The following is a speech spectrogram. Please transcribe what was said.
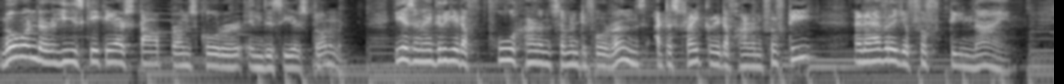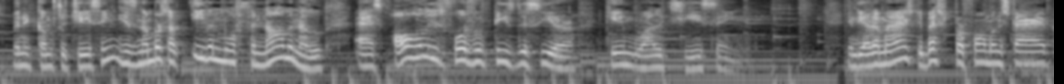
No wonder he is KKR's top run scorer in this year's tournament. He has an aggregate of 474 runs at a strike rate of 150 and average of 59. When it comes to chasing, his numbers are even more phenomenal as all his 450s this year came while chasing. In the other match, the best performance tag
